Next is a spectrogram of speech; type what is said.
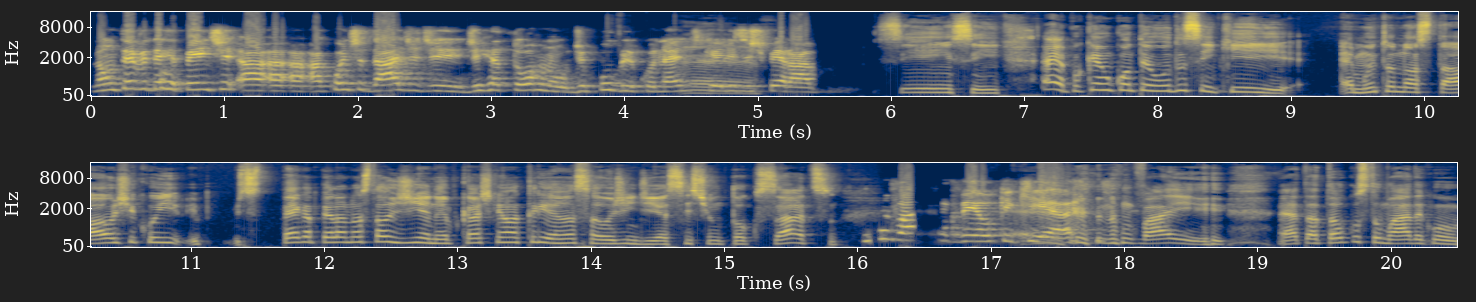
não teve, de repente, a, a, a quantidade de, de retorno de público, né? De que É. eles esperavam. Sim, sim. É, porque é um conteúdo assim que é muito nostálgico e pega pela nostalgia, né? Porque eu acho que é uma criança hoje em dia assistir um tokusatsu, Não vai saber o que, que é. não vai. Ela tá tão acostumada com,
